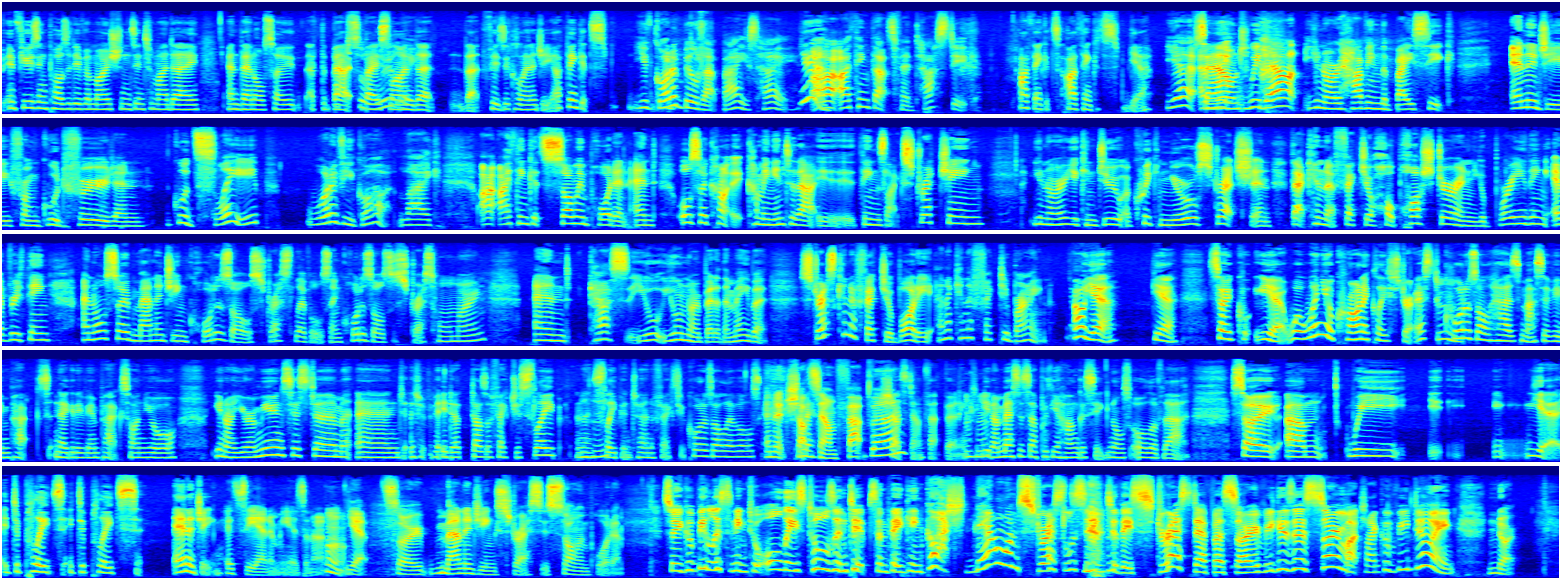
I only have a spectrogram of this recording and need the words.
infusing positive emotions into my day, and then also at the ba- baseline that that physical energy. I think it's. You've got to build that base, hey? Yeah. I, I think that's fantastic. I think it's. I think it's. Yeah. Yeah, Sound. and wi- without you know having the basic energy from good food and good sleep, what have you got? Like, I, I think it's so important, and also co- coming into that things like stretching. You know, you can do a quick neural stretch, and that can affect your whole posture and your breathing, everything, and also managing cortisol stress levels. And cortisol is a stress hormone. And Cass, you'll you'll know better than me, but stress can affect your body and it can affect your brain. Oh yeah, yeah. So yeah, well, when you're chronically stressed, Mm. cortisol has massive impacts, negative impacts on your, you know, your immune system, and it, it does affect your sleep, and then sleep in turn affects your cortisol levels, Mm-hmm. And it shuts down fat burn. Mm-hmm. shuts down fat burning. You know, messes up with your hunger signals, all of that. So um, we, yeah, it depletes. It depletes energy. It's the enemy, isn't it? Mm. Yeah. So managing stress is so important. So you could be listening to all these tools and tips and thinking, gosh, now I'm stressed listening to this stressed episode because there's so much I could be doing. No.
